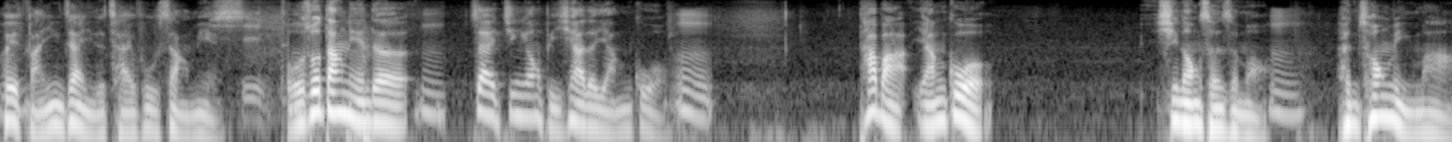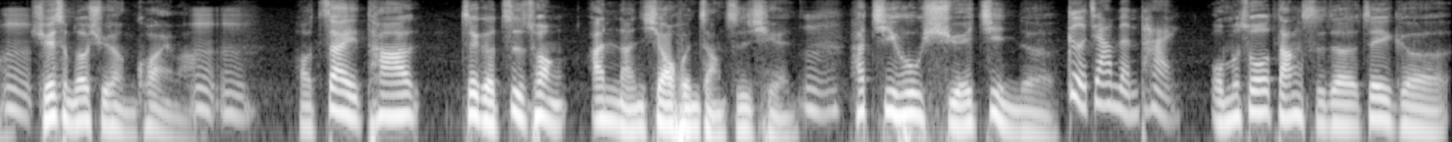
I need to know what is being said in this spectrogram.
会反映在你的财富上面。是，我说当年的在金庸笔下的杨过，嗯，他把杨过形容成什么？嗯，很聪明嘛，嗯，学什么都学很快嘛，嗯嗯。好，在他这个自创安南销魂掌之前，嗯，他几乎学尽了各家门派。我们说当时的这个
